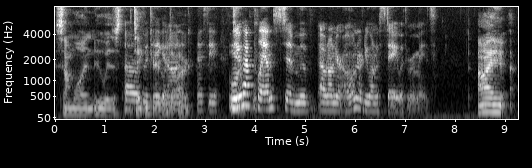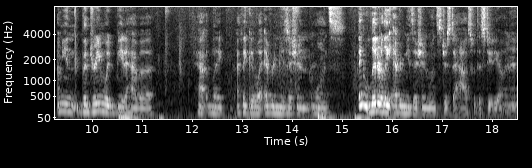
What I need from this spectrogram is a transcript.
someone who is Oh, taking care of a it on. dog. I see. Do you have plans to move out on your own, or do you want to stay with roommates? I I mean, the dream would be to have a, ha, like I think what every musician wants. I think literally every musician wants just a house with a studio in it.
